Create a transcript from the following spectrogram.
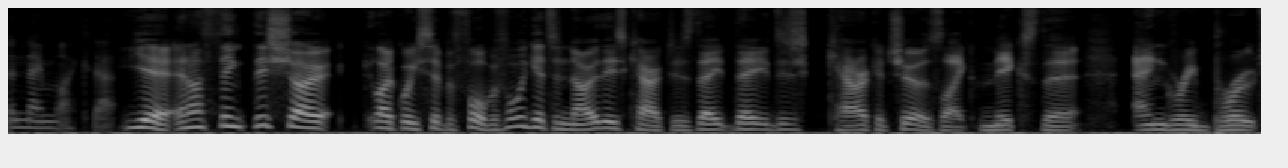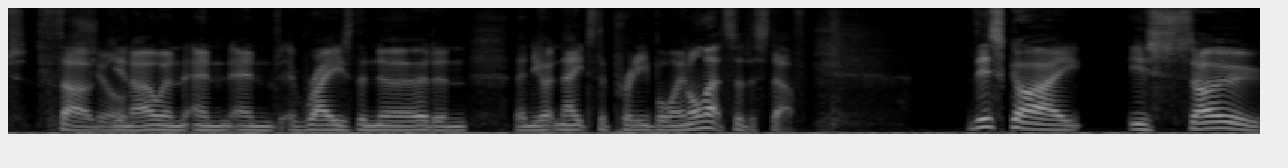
a, a name like that. Yeah, and I think this show, like we said before, before we get to know these characters, they they just caricatures like Mick's the angry brute thug, Sure. you know, and and and Ray's the nerd, and then you got Nate's the pretty boy, and all that sort of stuff. This guy is so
